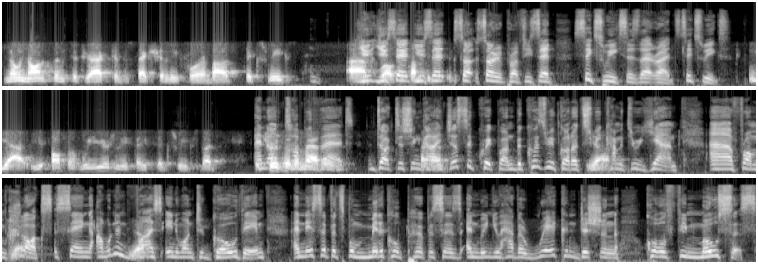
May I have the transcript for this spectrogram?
No nonsense if you're active sexually for about six weeks. Uh, you, you well, said you said so, sorry, Prof. You said six weeks. Is that right? Six weeks. Yeah, you, often we usually say six weeks, but And on top of of the that, is- Dr. Shingai, Uh-huh. just a quick one because we've got a tweet Yeah. coming through here uh, from Yeah. Clocks saying, I wouldn't Yeah. advise anyone to go there unless if it's for medical purposes and when you have a rare condition called phimosis.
